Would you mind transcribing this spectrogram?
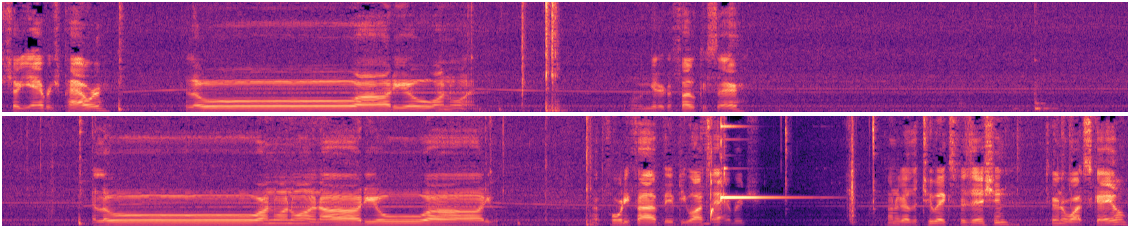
Show you average power. Hello, audio 1 1. We can get her to focus there. Hello, 111, audio, audio. 45, 50 watts average. I'm gonna go to the 2x position, 200 watt scale.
